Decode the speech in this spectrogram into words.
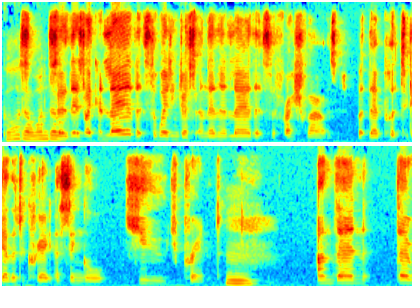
God, I wonder. So there's like a layer that's the wedding dress, and then a layer that's the fresh flowers, but they're put together to create a single huge print. Mm. And then they're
